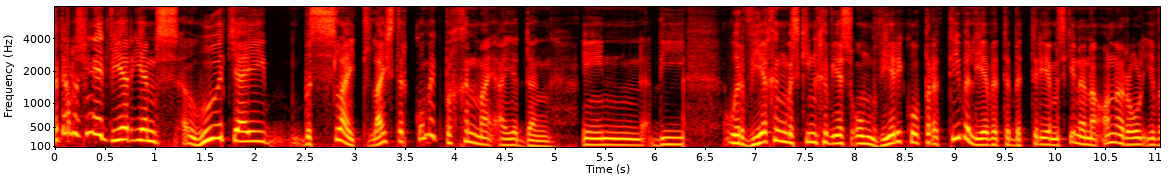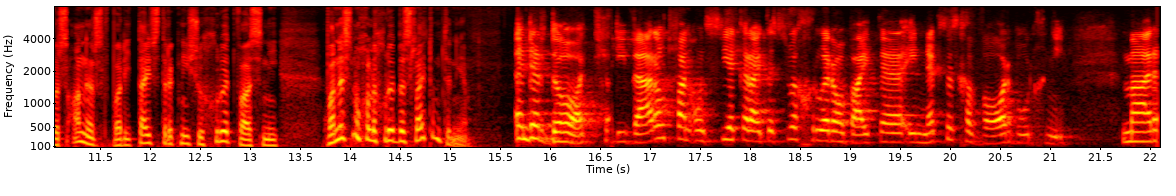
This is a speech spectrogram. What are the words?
Vertel ons net weer eens, hoe het jy besluit? Luister, kom ek begin my eie ding en die oorweging miskien gewees om weer die koöperatiewe lewe te betree, miskien in 'n ander rol iewers anders waar die tydstruk nie so groot was nie. Wanneer is nog 'n groot besluit om te neem? Inderdaad, die wêreld van onsekerheid is so groot daar buite en niks is gewaarborg nie. Maar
